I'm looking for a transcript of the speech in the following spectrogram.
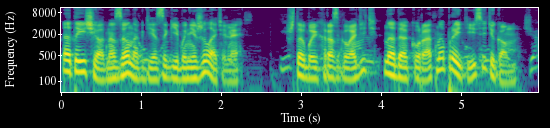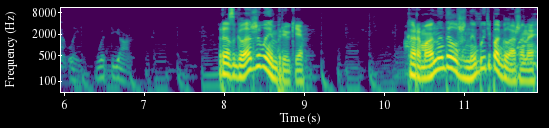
Это еще одна зона, где загибы нежелательны. Чтобы их разгладить, надо аккуратно пройтись утюгом. Разглаживаем брюки. Карманы должны быть поглажены,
